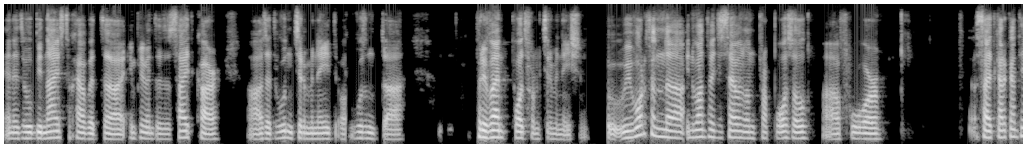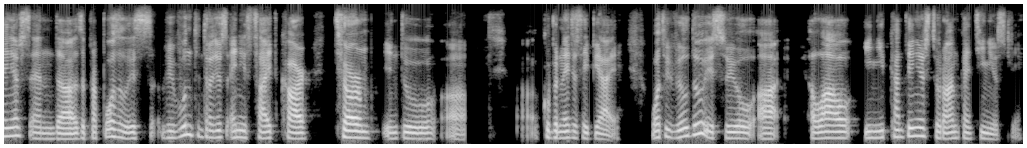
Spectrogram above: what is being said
and it will be nice to have it uh, implemented as a sidecar uh, that wouldn't terminate or wouldn't uh, prevent pod from termination. We worked on uh, in 127 on proposal uh, for sidecar containers, and the proposal is we wouldn't introduce any sidecar term into Kubernetes API. What we will do is we will allow init containers to run continuously.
